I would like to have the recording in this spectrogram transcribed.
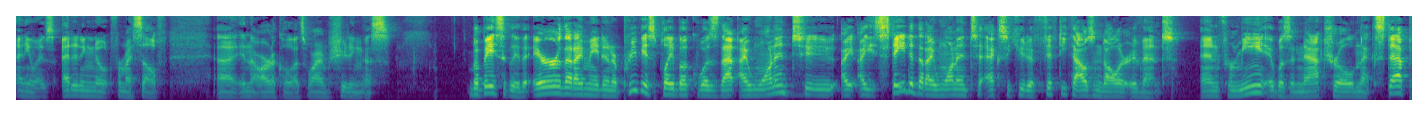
Anyways, editing note for myself uh, in the article. That's why I'm shooting this. But basically, the error that I made in a previous playbook was that I wanted to, I, I stated that I wanted to execute a $50,000 event. And for me, it was a natural next step,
